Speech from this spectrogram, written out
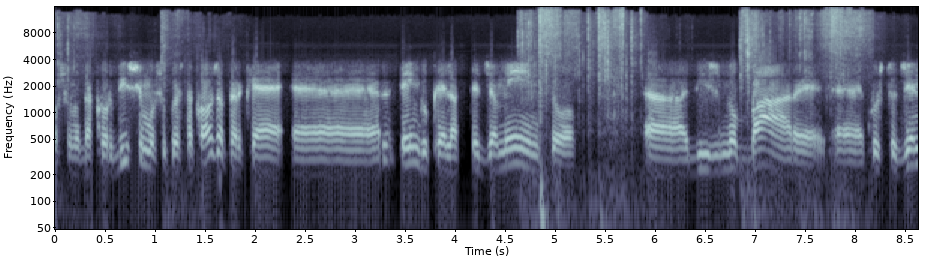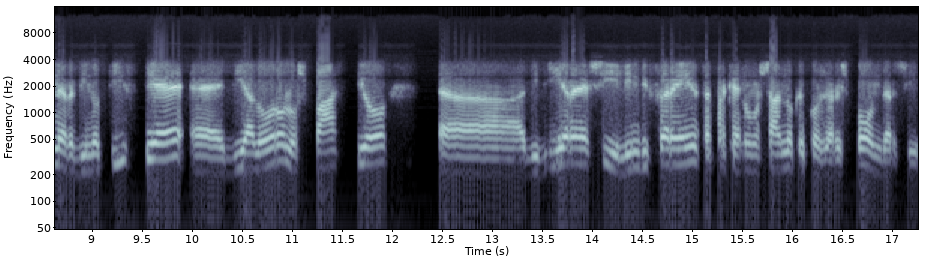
sono, d'accordissimo su questa cosa perché eh, ritengo che l'atteggiamento eh, di snobbare eh, questo genere di notizie eh, dia loro lo spazio eh, di dire sì, l'indifferenza perché non sanno che cosa risponderci.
